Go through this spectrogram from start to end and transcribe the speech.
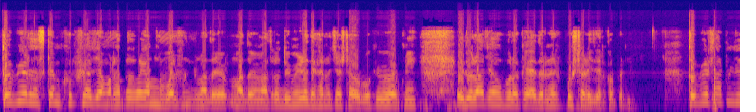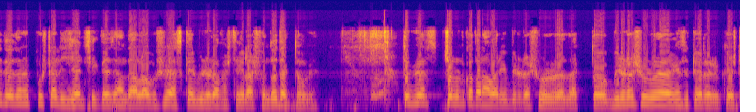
তো ভিউয়ার্স, আজকে আমি খুব সহজে আমার হাতে থাকা মোবাইল ফোনের মাধ্যমে মাত্র দুই মিনিটে দেখানোর চেষ্টা করব, কীভাবে আপনি ঈদুল আজহা উপলক্ষে এই ধরনের পোস্টার ডিজাইন করবেন। তো ভিউয়ার্স, আপনি যদি এই ধরনের পোস্টার ডিজাইন শিখতে চান, তাহলে অবশ্যই আজকের ভিডিওটা ফার্স্ট থেকে লাস্ট পর্যন্ত দেখতে হবে। তো ভিউয়ার্স চলুন কথা না বাড়ি ভিডিওটা শুরু করা যাক। তো ভিডিওটা শুরু করার আগে ছোট একটা রিকোয়েস্ট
